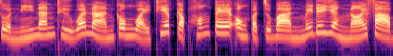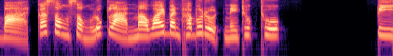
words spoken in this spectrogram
ส่วนนี้นั้นถือว่าหนานกงไหวเทียบกับฮ่องเต้องปัจจุบันไม่ได้อย่างน้อยฝ่าบาท ก็ทรงส่งลูกหลานมาไหว้บรรพบุรุษในทุกๆ ปี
